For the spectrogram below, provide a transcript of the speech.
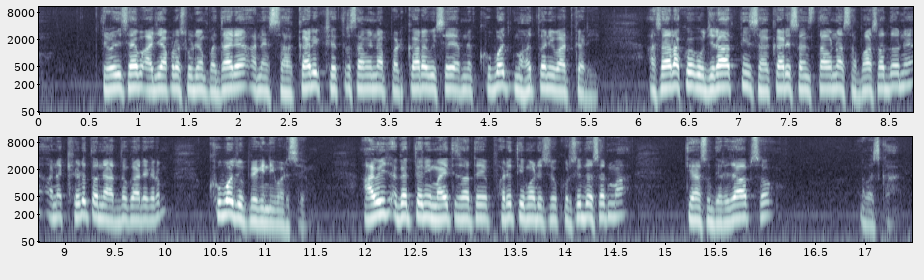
ત્રિવેદી સાહેબ આજે આપણા સ્ટુડિયોમાં પધાર્યા અને સહકારી ક્ષેત્ર સામેના પડકારો વિશે એમને ખૂબ જ મહત્ત્વની વાત કરી. આશા રાખો ગુજરાતની સહકારી સંસ્થાઓના સભાસદોને અને ખેડૂતોને આજનો કાર્યક્રમ ખૂબ જ ઉપયોગી નીવડશે. આવી જ અગત્યની માહિતી સાથે ફરીથી મળીશું કૃષિ દર્શનમાં ત્યાં સુધી રજા આપશો. નમસ્કાર.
